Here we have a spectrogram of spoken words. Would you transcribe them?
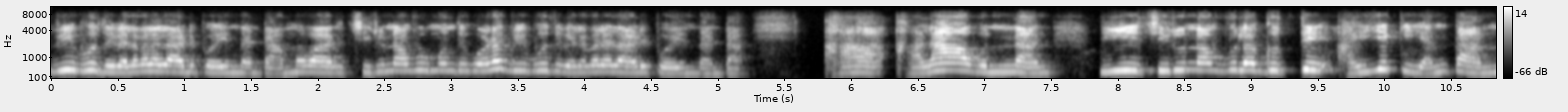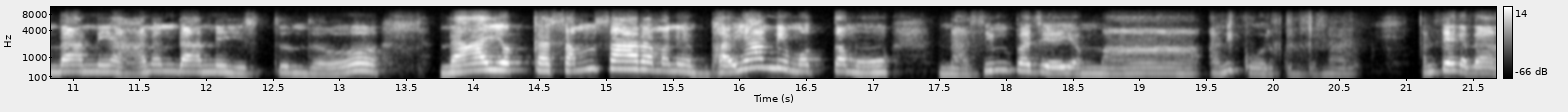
విభూతి వెలవెలలాడిపోయిందంట. అమ్మవారి చిరునవ్వు ముందు కూడా విభూతి వెలవెలలాడిపోయిందంట. అలా ఉన్న ఈ చిరునవ్వుల గుత్తి అయ్యకి ఎంత అందాన్ని ఆనందాన్ని ఇస్తుందో నా యొక్క సంసారం అనే భయాన్ని మొత్తము నశింపజేయమ్మా అని కోరుకుంటున్నాడు. అంతే కదా?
